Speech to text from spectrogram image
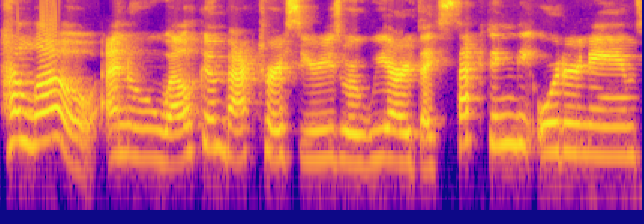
Hello, and welcome back to our series where we are dissecting the order names,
